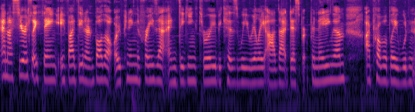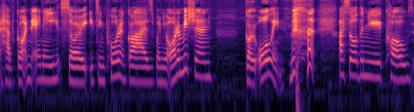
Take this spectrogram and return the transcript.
and I seriously think if I didn't bother opening the freezer and digging through because we really are that desperate for needing them, I probably wouldn't have gotten any. So it's important, guys, when you're on a mission, go all in. I saw the new Coles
